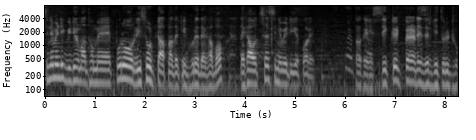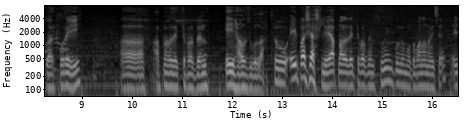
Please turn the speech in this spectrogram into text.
সিনেমেটিক ভিডিওর মাধ্যমে পুরো রিসোর্টটা আপনাদেরকে ঘুরে দেখাবো। দেখা হচ্ছে সিনেমেটিকের পরে। ওকে সিক্রেট প্যারাডাইজের ভিতরে ঢোকার পরেই আপনারা দেখতে পারবেন এই হাউসগুলা তো এই পাশে আসলে আপনারা দেখতে পারবেন সুইমিং পুলের মতো বানানো হয়েছে। এই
